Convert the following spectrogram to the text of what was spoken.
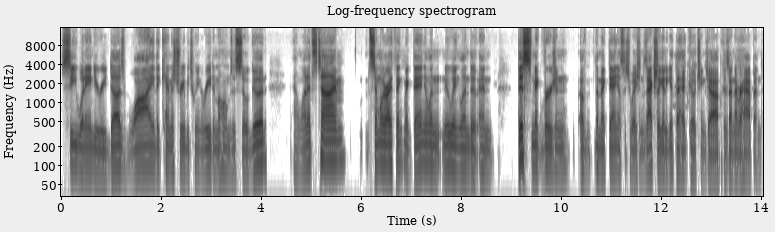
see what Andy Reid does, why the chemistry between Reid and Mahomes is so good. And when it's time, similar, I think, McDaniel in New England and this Mc version of the McDaniel situation is actually going to get the head coaching job because that never happened,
